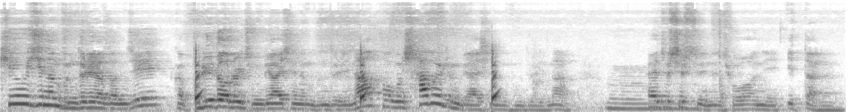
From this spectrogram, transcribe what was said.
키우시는 분들이라든지 그러니까 브리더를 준비하시는 분들이나 혹은 샵을 준비하시는 분들이나 음, 해주실 수 있는 조언이 있다면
